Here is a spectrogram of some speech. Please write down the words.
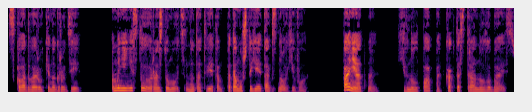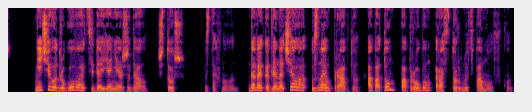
складывая руки на груди. Мне не стоило раздумывать над ответом, потому что я и так знал его. «Понятно», – кивнул папа, как-то странно улыбаясь. «Ничего другого от тебя я не ожидал. Что ж, вздохнул он. «Давай-ка для начала узнаем правду, а потом попробуем расторгнуть помолвку».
